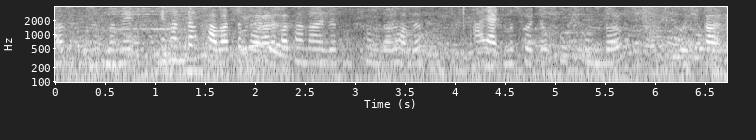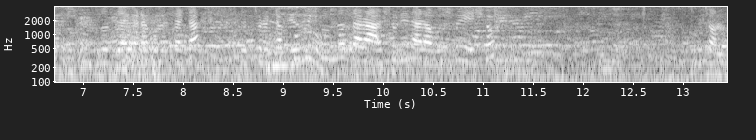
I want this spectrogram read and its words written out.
আর মানে এখানকার খাবার তো বলার কথা নয় যে খুব সুন্দর হবে। আর অ্যাটমসফিয়ারটাও খুব সুন্দর পরিষ্কার সুন্দর জায়গাটা করেছে এটা। রেস্টুরেন্টটা খুবই সুন্দর যারা আসেনি তারা অবশ্যই এসো। চলো।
